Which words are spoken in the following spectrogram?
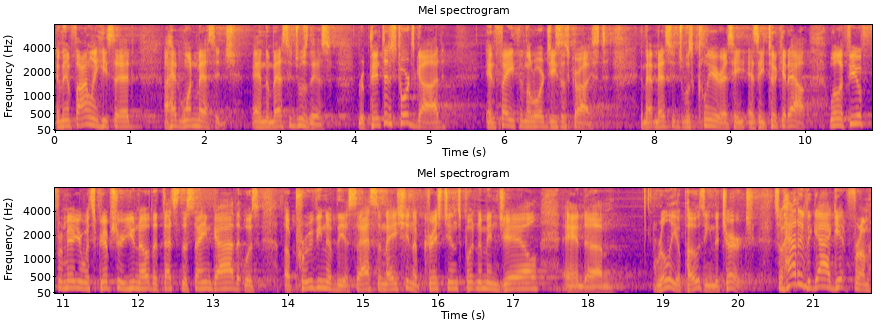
And then finally, he said, I had one message, and the message was this repentance towards God and faith in the Lord Jesus Christ. And that message was clear as he, as he took it out. Well, if you're familiar with Scripture, you know that that's the same guy that was approving of the assassination of Christians, putting them in jail, and um, really opposing the church. So, how did the guy get from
